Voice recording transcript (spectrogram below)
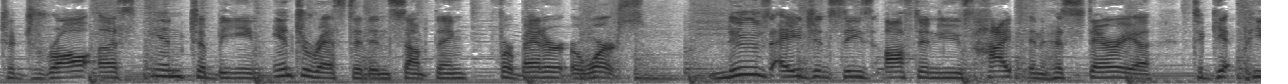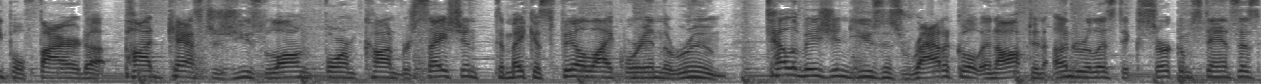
to draw us into being interested in something for better or worse. News agencies often use hype and hysteria to get people fired up. Podcasters use long form conversation to make us feel like we're in the room. Television uses radical and often unrealistic circumstances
